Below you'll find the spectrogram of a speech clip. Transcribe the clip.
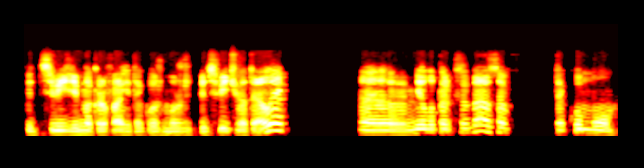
підсвіч... макрофаги також можуть підсвічувати, але е, мілопероксидаза в такому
